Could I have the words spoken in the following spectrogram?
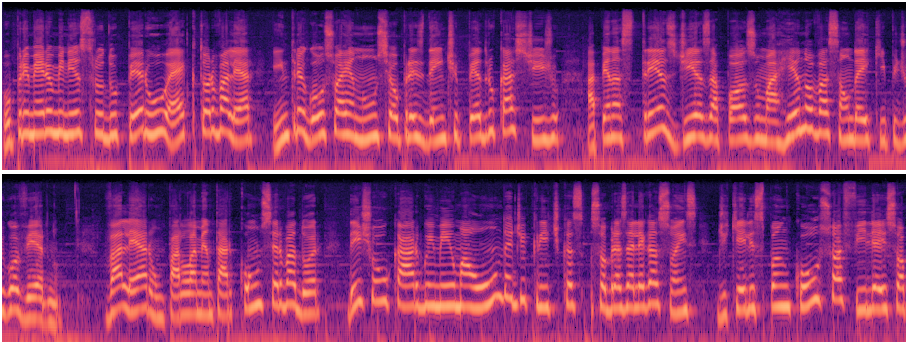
O primeiro-ministro do Peru, Héctor Valer, entregou sua renúncia ao presidente Pedro Castillo apenas três dias após uma renovação da equipe de governo. Valer, um parlamentar conservador, deixou o cargo em meio a uma onda de críticas sobre as alegações de que ele espancou sua filha e sua,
